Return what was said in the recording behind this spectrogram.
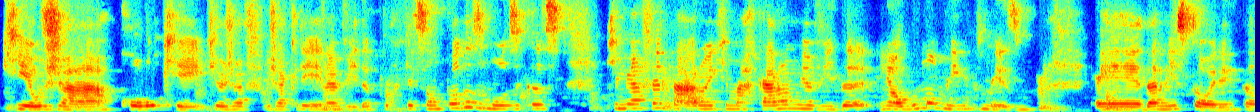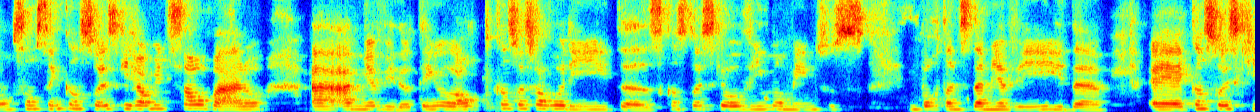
que eu já coloquei, que eu já, já criei na vida, porque são todas músicas que me afetaram e que marcaram a minha vida em algum momento mesmo é, da minha história. Então, são 100 canções que realmente salvaram a, a minha vida. Eu tenho canções favoritas, canções que eu ouvi em momentos importantes da minha vida, é, canções que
